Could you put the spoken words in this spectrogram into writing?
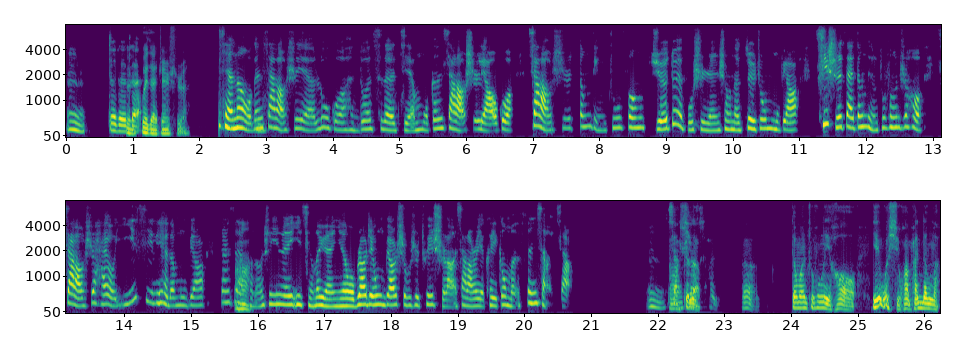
嗯，对对对，贵在真实。之前呢，我跟夏老师也录过很多次的节目，跟夏老师聊过。夏老师登顶珠峰绝对不是人生的最终目标。其实，在登顶珠峰之后，夏老师还有一系列的目标，但是现在可能是因为疫情的原因，我不知道这个目标是不是推迟了。夏老师也可以跟我们分享一下。嗯，想，是的，嗯，登完珠峰以后，因为我喜欢攀登嘛，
